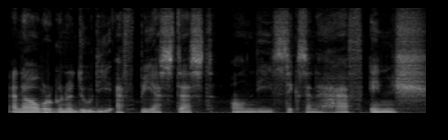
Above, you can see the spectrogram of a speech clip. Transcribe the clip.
And now we're gonna do the FPS test on the 6.5 inch.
